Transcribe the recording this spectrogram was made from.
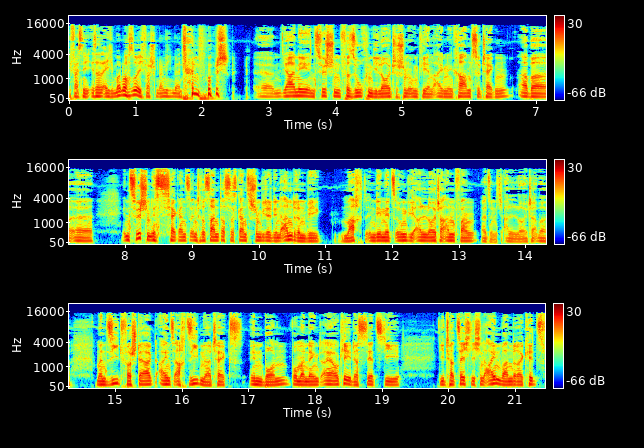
ich weiß nicht, ist das eigentlich immer noch so? Ich war schon lange nicht mehr in Tannenbusch. Ähm, ja, nee, inzwischen versuchen die Leute schon irgendwie ihren eigenen Kram zu taggen. Aber äh, inzwischen ist es ja ganz interessant, dass das Ganze schon wieder den anderen Weg macht, indem jetzt irgendwie alle Leute anfangen, also nicht alle Leute, aber man sieht verstärkt 187er Tags in Bonn, wo man denkt, ah ja, okay, das ist jetzt die, die tatsächlichen Einwanderer-Kids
